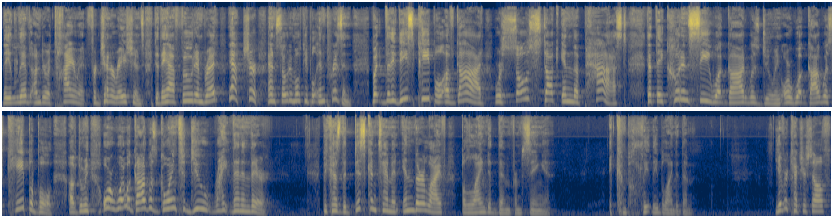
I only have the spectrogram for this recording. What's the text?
They lived under a tyrant for generations. Did they have food and bread? Yeah, sure. And so do most people in prison. But the, these people of God were so stuck in the past that they couldn't see what God was doing or what God was capable of doing or what, what God was going to do right then and there. Because the discontentment in their life blinded them from seeing it. It completely blinded them. You ever catch yourself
